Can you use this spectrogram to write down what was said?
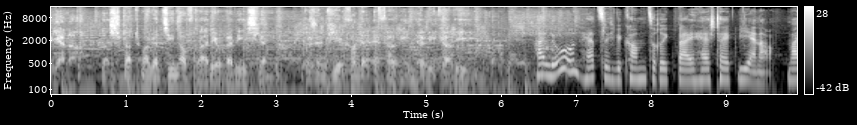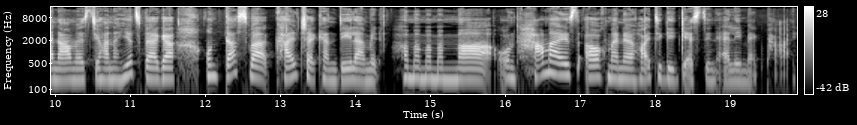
Vienna, das Stadtmagazin auf Radio Radieschen. Präsentiert von der FH Wien der WKW. Hallo und herzlich willkommen zurück bei Hashtag Vienna. Mein Name ist Johanna Hirzberger und das war Culture Candela mit Hammer Mama. Und Hammer ist auch meine heutige Gästin Ellie McPie.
